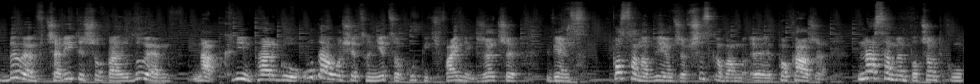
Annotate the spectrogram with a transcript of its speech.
byłem w charity shopach, byłem na Pchlim Targu, udało się co nieco kupić fajnych rzeczy, więc postanowiłem, że wszystko Wam e, pokażę. Na samym początku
